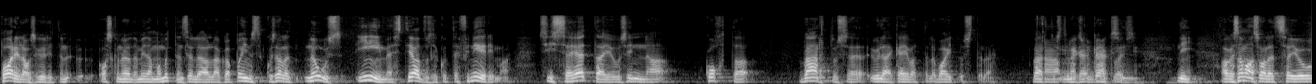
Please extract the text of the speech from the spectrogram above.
paari lausega üritan, oskan öelda, mida ma mõtlen selle all, aga põhimõtteliselt, kui sa oled nõus inimest teaduslikult defineerima, siis sa ei jäta ju sinna kohta väärtuse üle käivatele vaidlustele. nii, aga samas oled sa ju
